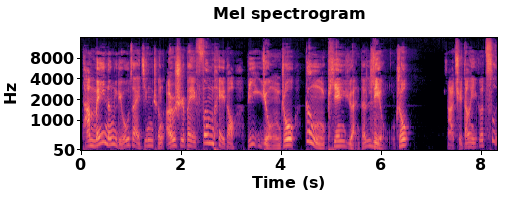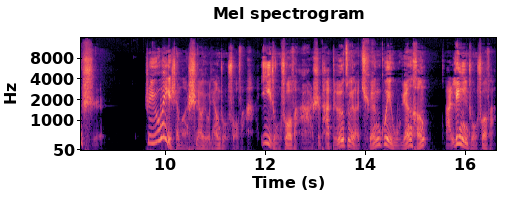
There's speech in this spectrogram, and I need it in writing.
他没能留在京城，而是被分配到比永州更偏远的柳州，啊，去当一个刺史。至于为什么，史料有两种说法。一种说法啊，是他得罪了权贵武元衡啊；另一种说法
